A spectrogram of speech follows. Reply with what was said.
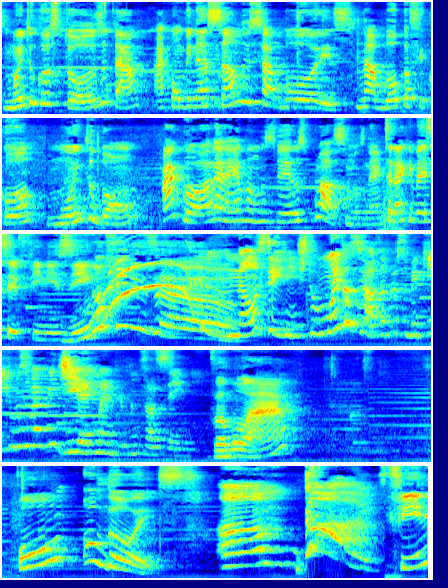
Muito gostoso, tá? A combinação dos sabores na boca ficou muito bom. Agora, né, vamos ver os próximos, né? Será que vai ser finizinho ou finizão? Não sei, gente. Tô muito ansiosa pra saber o que, que você vai pedir, hein, mãe, pra mim fazer. Vamos lá. Um ou dois? Um, dois! Finizinho!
